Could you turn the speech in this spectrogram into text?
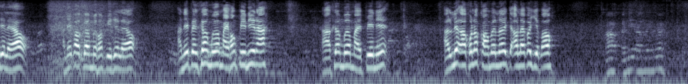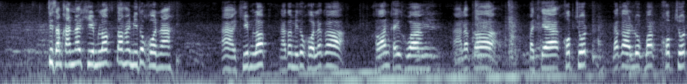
ที่แล้ว อันนี้ก็เครื่องมือของปีที่แล้ว อันนี้เป็นเครื่องมือใหม่ของปีนี้นะอ่าเครื่องมือใหม่ปีนี้อ่าเลือกเอาคนละกล่องไปเลยจะเอาอะไรก็หยิบเอาอะอันนี้อันนึงนะ ที่สำคัญนะครีมล็อกต้องให้มีทุกคนนะอ่าครีมล็อกนะต้องมีทุกคนแล้วก็ค้อนไขควงอ่าแล้วก็ปัจแจครบชุด แล้วก็ลูกบล็อกครบชุด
